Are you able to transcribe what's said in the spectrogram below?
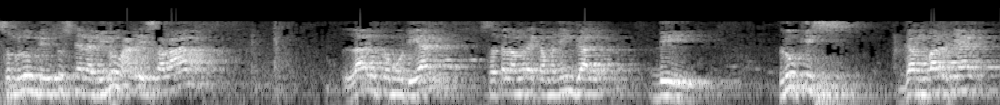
sebelum diutusnya Nabi Nuh alaihissalam. Lalu kemudian setelah mereka meninggal dilukis gambarnya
